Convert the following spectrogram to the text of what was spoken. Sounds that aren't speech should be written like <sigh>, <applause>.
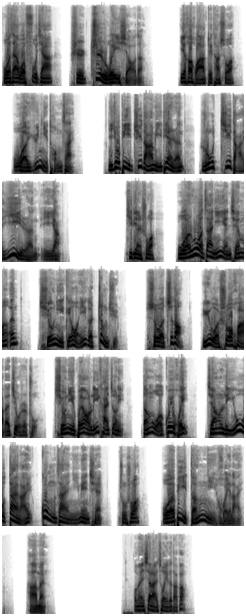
我在我父家是至微小的。”耶和华对他说：“我与你同在，你就必击打米甸人，如击打异人一样。”基甸说：“我若在你眼前蒙恩，求你给我一个证据，使我知道与我说话的就是主。求你不要离开这里，等我归回，将礼物带来供在你面前。”主说：“我必等你回来。”阿门。我们先来做一个祷告。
